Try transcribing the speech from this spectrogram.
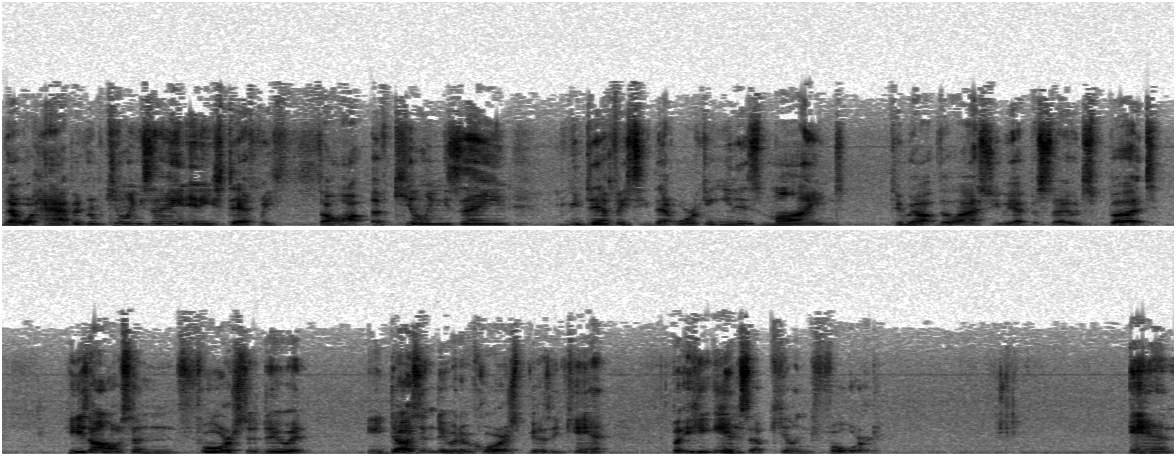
that will happen from killing Zane, and he's definitely thought of killing Zane. You can definitely see that working in his mind throughout the last few episodes, but he's all of a sudden forced to do it. He doesn't do it, of course, because he can't, but he ends up killing Ford. And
